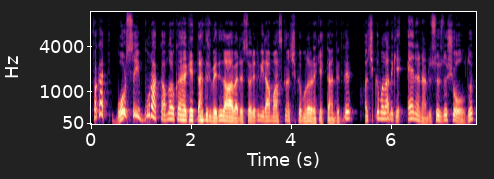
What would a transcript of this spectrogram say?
Fakat borsayı bu rakamlar o kadar hareketlendirmedi. Daha evvel de söyledim. Elon Musk'ın açıklamaları hareketlendirdi. Açıklamalardaki en önemli söz de şu oldu.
